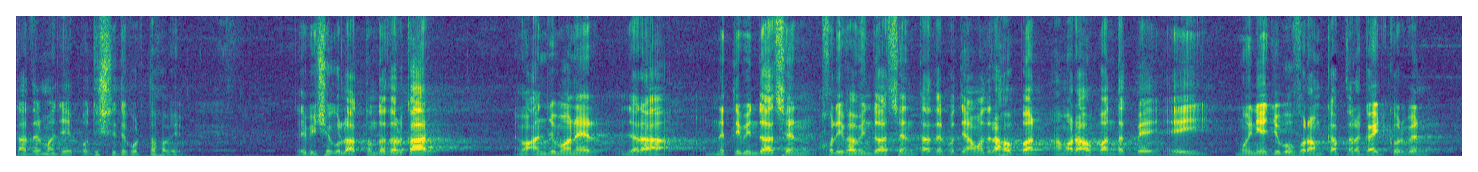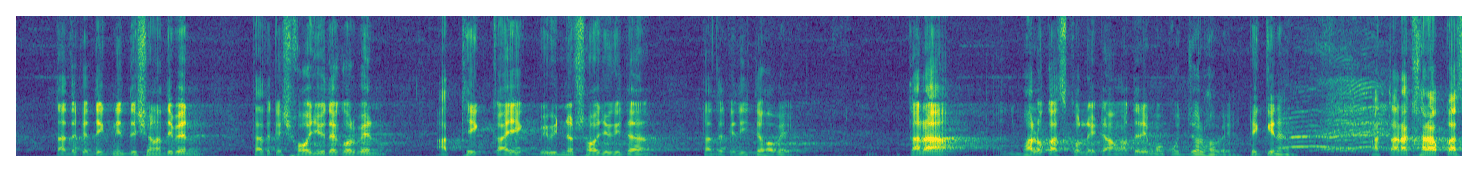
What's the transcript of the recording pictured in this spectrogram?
তাদের মাঝে প্রতিষ্ঠিত করতে হবে। তো এই বিষয়গুলো অত্যন্ত দরকার। এবং আঞ্জুমানের যারা নেতৃবৃন্দ আছেন, খলিফাবৃন্দ আছেন, তাদের প্রতি আমাদের আহ্বান। আমার আহ্বান থাকবে, এই মইনিয়া যুব ফোরামকে আপনারা গাইড করবেন, তাদেরকে দিক নির্দেশনা দিবেন, তাদেরকে সহযোগিতা করবেন, আর্থিক, কায়িক, বিভিন্ন সহযোগিতা তাদেরকে দিতে হবে। তারা ভালো কাজ করলে এটা আমাদেরই মুখ উজ্জ্বল হবে, ঠিক কিনা? আর তারা খারাপ কাজ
